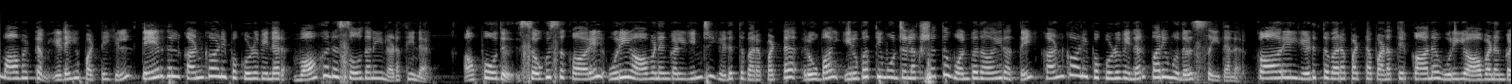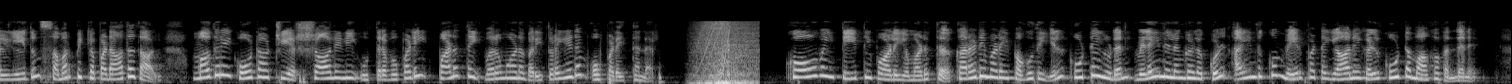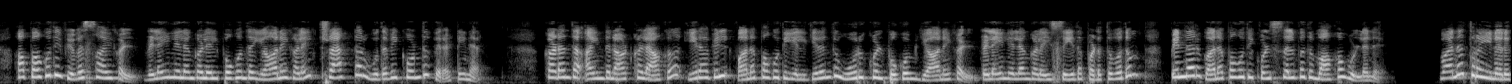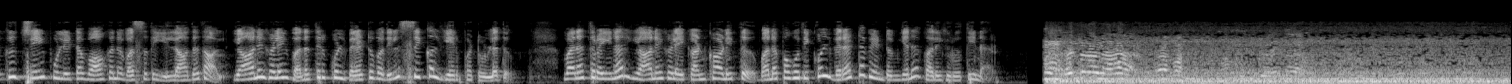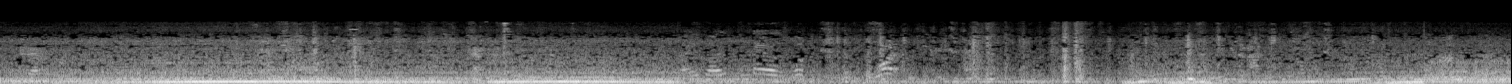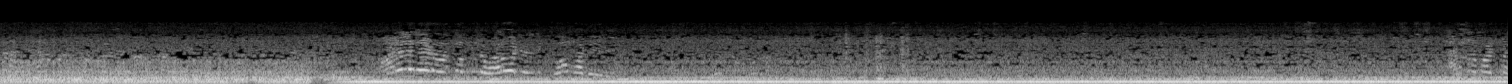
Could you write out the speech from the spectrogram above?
மாவட்டம் இடையப்பட்டியில் தேர்தல் கண்காணிப்பு குழுவினர் வாகன சோதனை நடத்தினர். அப்போது சொகுசு காரில் உரிய ஆவணங்கள் இன்றி எடுத்து வரப்பட்ட ரூபாய் இருபத்தி மூன்று லட்சத்து ஒன்பதாயிரத்தை கண்காணிப்பு குழுவினர் பறிமுதல் செய்தனர். காரில் எடுத்து வரப்பட்ட பணத்திற்கான உரிய ஆவணங்கள் ஏதும் சமர்ப்பிக்கப்படாததால் மதுரை கோட்டாட்சியர் ஷாலினி உத்தரவுப்படி பணத்தை வருமான வரித்துறையிடம் ஒப்படைத்தனர். கோவை தீத்திபாளையம் அடுத்த கரடிமடை பகுதியில் குட்டையுடன் விளைநிலங்களுக்குள் ஐந்துக்கும் மேற்பட்ட யானைகள் கூட்டமாக வந்தன. அப்பகுதி விவசாயிகள் விளைநிலங்களில் புகுந்த யானைகளை டிராக்டர் உதவி கொண்டு விரட்டினர். கடந்த ஐந்து நாட்களாக இரவில் வனப்பகுதியில் இருந்து ஊருக்குள் புகும் யானைகள் விளைநிலங்களை சேதப்படுத்துவதும் பின்னர் வனப்பகுதிக்குள் செல்வதுமாக உள்ளன. வனத்துறையினருக்கு ஜீப் உள்ளிட்ட வாகன வசதி இல்லாததால் யானைகளை வனத்திற்குள் விரட்டுவதில் சிக்கல் ஏற்பட்டுள்ளது வனத்துறையினர் யானைகளை கண்காணித்து வனப்பகுதிக்குள் விரட்ட வேண்டும் என வலியுறுத்தினர் What நாளா போக மாட்டேங்குது அடுத்த பாட்டுல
